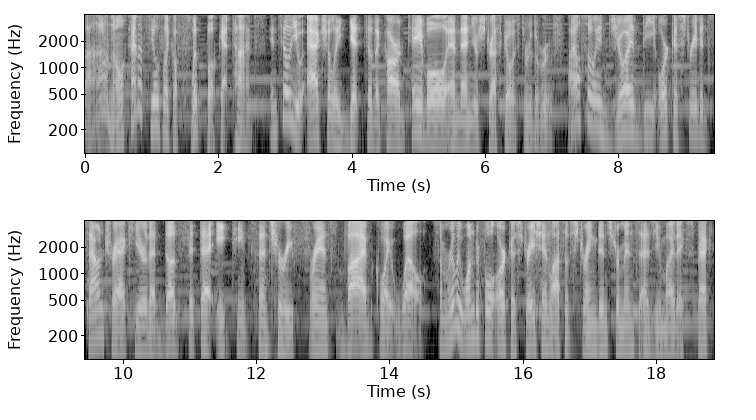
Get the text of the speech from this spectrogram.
I don't know, kind of feels like a flip book at times, until you actually get to the card table and then your stress goes through the roof. I also enjoyed the orchestrated soundtrack here that does fit that 18th century France vibe quite well. Some really wonderful orchestration, lots of stringed instruments as you might expect.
